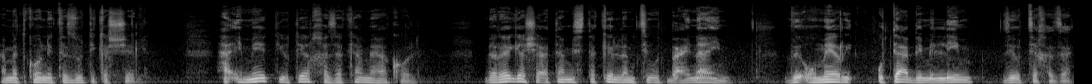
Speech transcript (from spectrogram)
המתכונת הזו תיכשל. האמת יותר חזקה מהכל. ברגע שאתה מסתכל למציאות בעיניים ואומר אותה במילים, זה יוצא חזק.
